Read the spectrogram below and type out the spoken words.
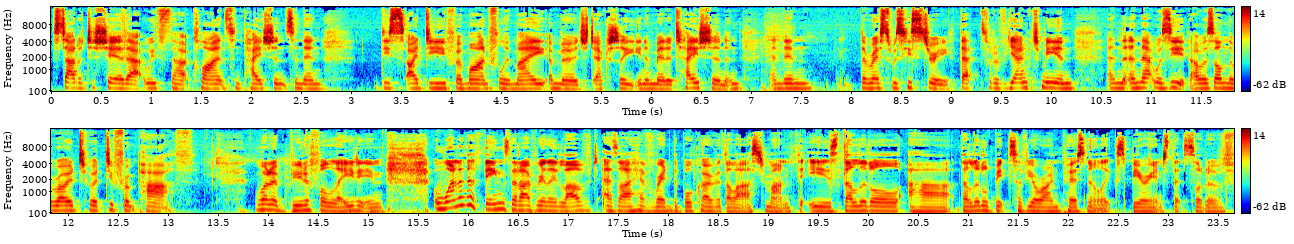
started to share that with uh, clients and patients, and then this idea for mindful in May emerged actually in a meditation, and and then the rest was history. That sort of yanked me, and and and that was it. I was on the road to a different path. What a beautiful lead in. One of the things that I've really loved as I have read the book over the last month is the little uh, the little bits of your own personal experience that sort of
